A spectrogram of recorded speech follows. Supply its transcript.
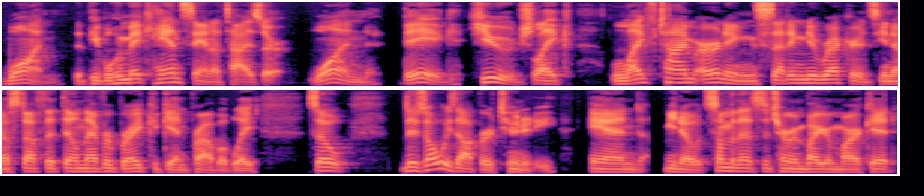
won. The people who make hand sanitizer one big, huge, like lifetime earnings, setting new records, you know, stuff that they'll never break again, probably. So there's always opportunity. And, you know, some of that's determined by your market.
